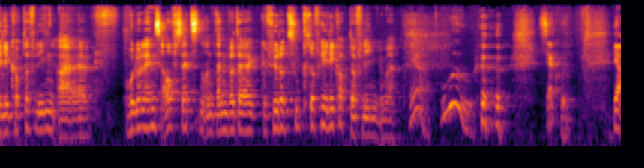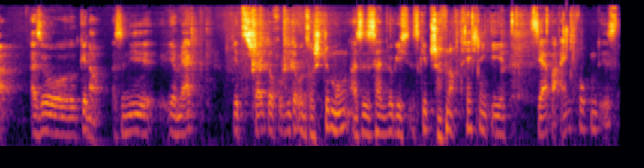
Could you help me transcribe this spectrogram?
Helikopterfliegen, äh, HoloLens aufsetzen und dann wird der geführter Zugriff Helikopterfliegen gemacht. Ja, uh. sehr cool. Ja, also genau. Also nie, ihr merkt, jetzt steigt auch wieder unsere Stimmung. Also es ist halt wirklich, es gibt schon noch Technik, die sehr beeindruckend ist.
